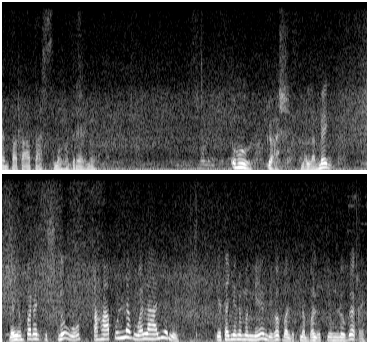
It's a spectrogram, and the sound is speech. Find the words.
Tayong patatas mga dreno. Oh gosh, malamig. Ngayon pa nag-snow oh. Kahapon lang, wala yan eh. Kita nyo naman ngayon, di ba? Balot na balot yung lugar eh.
